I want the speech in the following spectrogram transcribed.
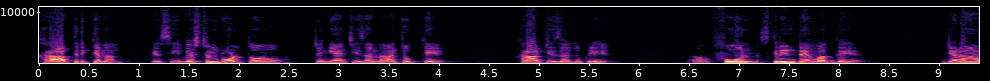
ਖਰਾਬ ਤਰੀਕੇ ਨਾਲ ਕਿ ਅਸੀਂ ਵੈਸਟਰਨ ਵਰਲਡ ਤੋਂ ਚੰਗੀਆਂ ਚੀਜ਼ਾਂ ਨਾ ਚੁੱਕ ਕੇ ਖਰਾਬ ਚੀਜ਼ਾਂ ਚੁੱਕ ਲਈਆਂ। ਫੋਨ ਸਕਰੀਨ ਟਾਈਮ ਵੱਧ ਗਿਆ ਹੈ। ਜਿਹੜਾ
